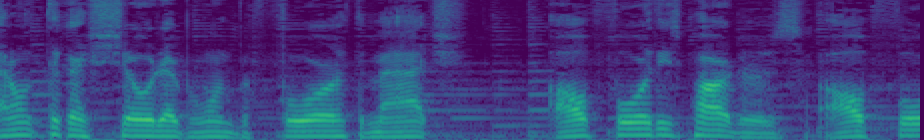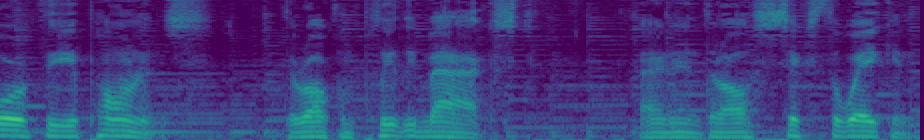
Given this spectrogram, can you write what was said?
I don't think I showed everyone before the match. All four of these partners, all four of the opponents, they're all completely maxed, and they're all sixth awakened.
